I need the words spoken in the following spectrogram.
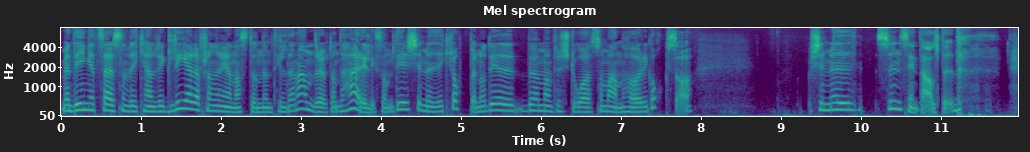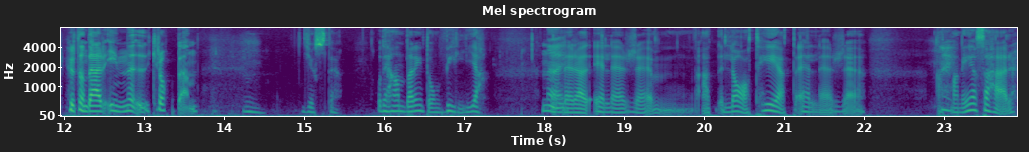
Men det är inget så som vi kan reglera från den ena stunden till den andra, utan det här är, liksom, det är kemi i kroppen och det behöver man förstå som anhörig också. Kemi syns inte alltid, utan det är inne i kroppen. Mm, just det. Och det handlar inte om vilja, Nej. eller, eller um, att, lathet eller uh, att Nej. man är så här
